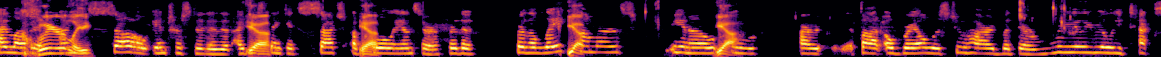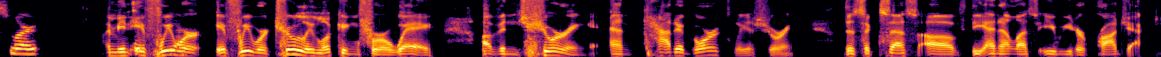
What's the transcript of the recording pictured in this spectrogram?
I love it. clearly- I'm so interested in it. I just think it's such a Yeah. cool answer for the for the latecomers, you know, Yeah. who are thought oh Braille was too hard, but they're really, really tech smart. I mean, if we Yeah. were if we were truly looking for a way of ensuring and categorically assuring the success of the NLS e-reader project,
